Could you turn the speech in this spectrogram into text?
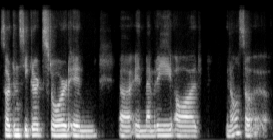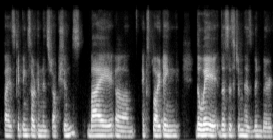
certain secrets stored in uh, in memory or you know so uh, by skipping certain instructions by um, exploiting the way the system has been built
